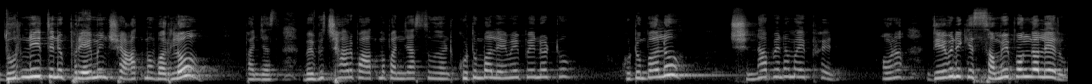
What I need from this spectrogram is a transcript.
దుర్నీతిని ప్రేమించే ఆత్మ వారిలో పనిచేస్తుంది వ్యభిచారపు ఆత్మ పనిచేస్తుందంటే కుటుంబాలు ఏమైపోయినట్టు? కుటుంబాలు చిన్నభిన్నమైపోయాయి. అవునా? దేవునికి సమీపంగా లేరు.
